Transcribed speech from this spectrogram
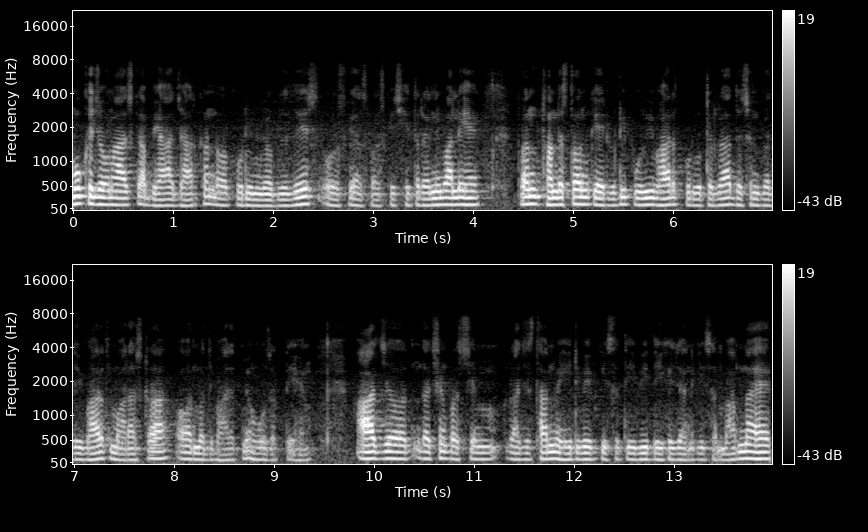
मुख्य जोन आज का बिहार, झारखंड और पूर्वी मध्य प्रदेश और उसके आसपास के क्षेत्र रहने वाले हैं। परंतु थंडरस्टॉर्म की एक्टिविटी पूर्वी भारत, पूर्व उत्तर राज्य, दक्षिण पूर्वी भारत, महाराष्ट्र और मध्य भारत में हो सकते हैं। आज दक्षिण पश्चिम राजस्थान में हीट वेव की स्थिति भी देखे जाने की संभावना है।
